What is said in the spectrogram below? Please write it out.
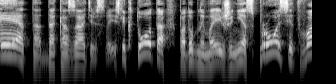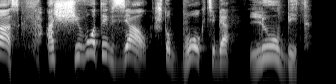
это доказательство. Если кто-то, подобный моей жене, спросит вас, а с чего ты взял, что Бог тебя любит,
